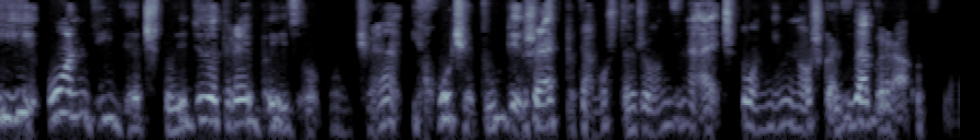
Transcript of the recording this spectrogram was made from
И он видит, что идет рыба из обруча и хочет убежать, потому что же он знает, что он немножко забрался.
